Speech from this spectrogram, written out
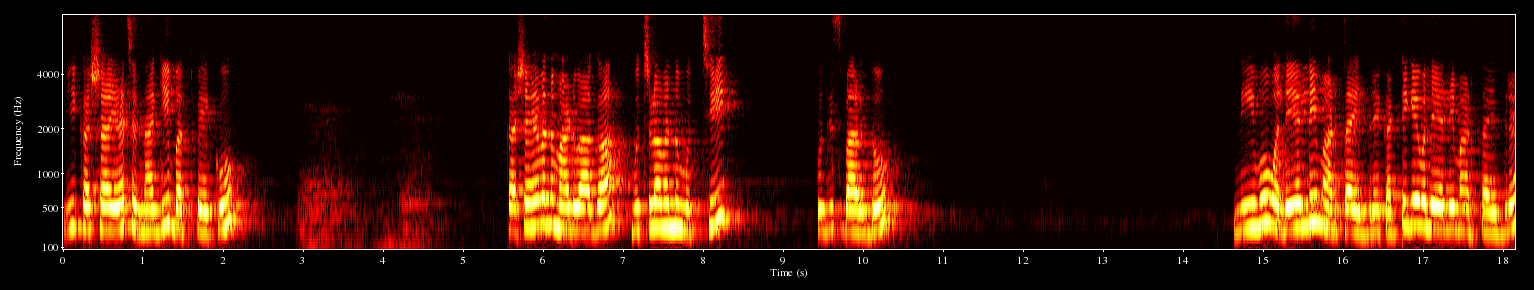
ಈ ಕಷಾಯ ಚೆನ್ನಾಗಿ ಬತ್ತಬೇಕು ಕಷಾಯವನ್ನು ಮಾಡುವಾಗ ಮುಚ್ಚಳವನ್ನು ಮುಚ್ಚಿ ಕುದಿಸಬಾರ್ದು. ನೀವು ಒಲೆಯಲ್ಲಿ ಮಾಡ್ತಾ ಇದ್ದರೆ ಕಟ್ಟಿಗೆ ಒಲೆಯಲ್ಲಿ ಮಾಡ್ತಾ ಇದ್ದರೆ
